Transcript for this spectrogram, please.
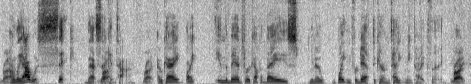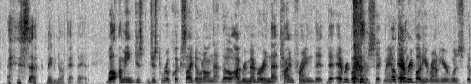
Right. Only I was sick that second Right. time. right. Okay? Like in the bed for a couple days, you know, waiting for death to come take me type thing. Right. so maybe not that bad. Well, I mean, just just a real quick side note on that though. I remember in that time frame that, that everybody was sick, man. Okay. Everybody around here was uh,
